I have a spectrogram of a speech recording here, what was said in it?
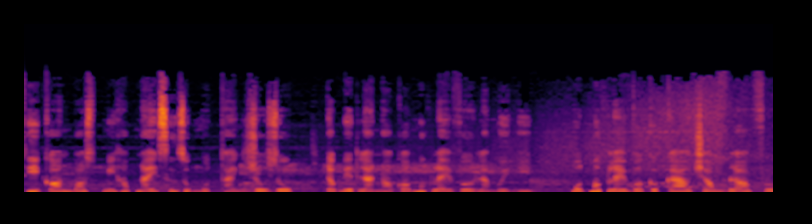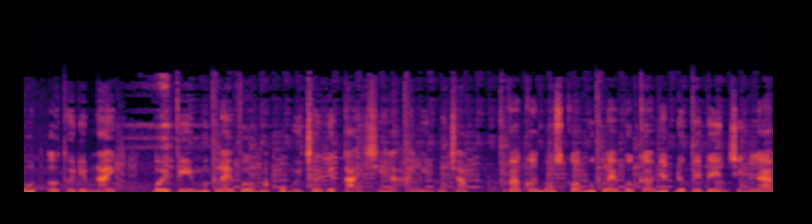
thì con boss Mỹ Hóc này sử dụng một thanh Joju, đặc biệt là nó có mức level là 10.000. Một mức level cực cao trong Block Fruit ở thời điểm này bởi vì mức level mắc của người chơi hiện tại chỉ là 2.400. Và con boss có mức level cao nhất được biết đến chính là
